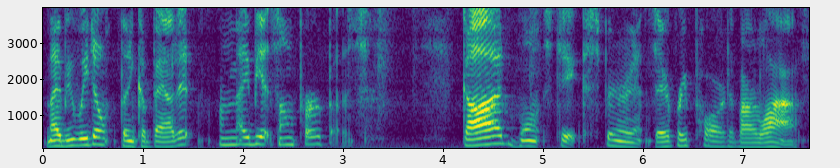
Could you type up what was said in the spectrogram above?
Maybe we don't think about it, or maybe it's on purpose. God wants to experience every part of our life.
